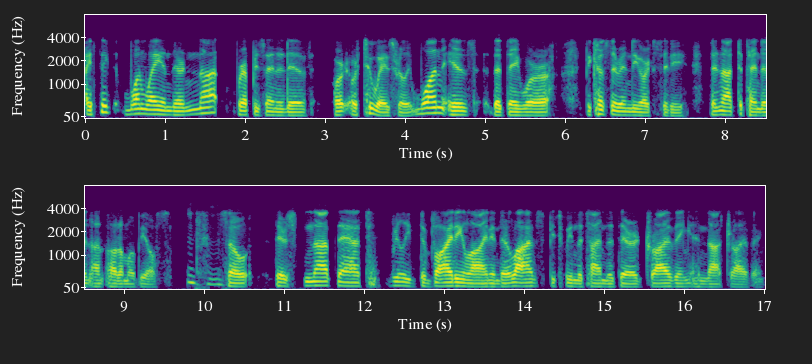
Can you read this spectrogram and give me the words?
I think one way, and they're not representative, or, or two ways really. One is that they were, because they're in New York City, they're not dependent on automobiles. Mm-hmm. So there's not that really dividing line in their lives between the time that they're driving and not driving.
